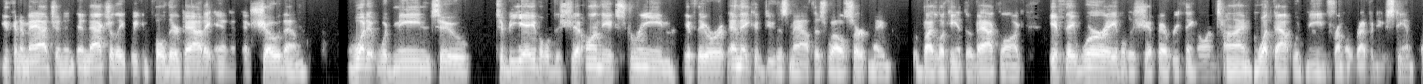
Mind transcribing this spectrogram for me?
you can imagine and, and actually we can pull their data in and show them what it would mean to to be able to ship on the extreme if they were and they could do this math as well certainly by looking at their backlog if they were able to ship everything on time, what that would mean from a revenue standpoint.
